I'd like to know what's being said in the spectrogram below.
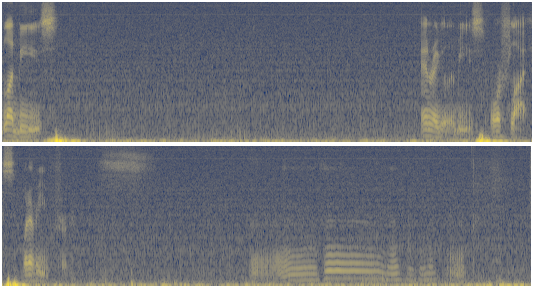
blood bees. And regular bees, or flies, whatever you prefer. It's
